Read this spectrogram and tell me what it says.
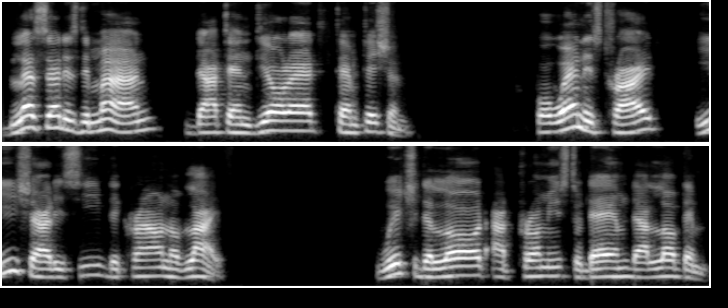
Blessed is the man that endureth temptation. For when when is tried, he shall receive the crown of life, which the Lord had promised to them that love them.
